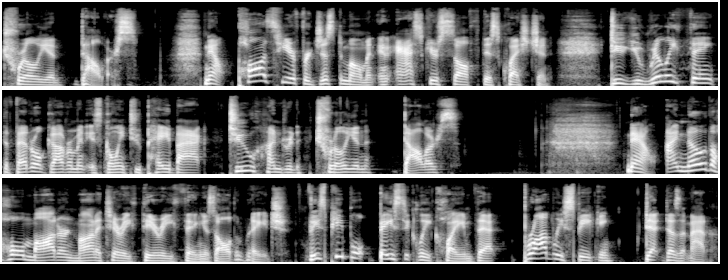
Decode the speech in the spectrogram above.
trillion. Now, pause here for just a moment and ask yourself this question Do you really think the federal government is going to pay back $200 trillion? Now, I know the whole modern monetary theory thing is all the rage. These people basically claim that, broadly speaking, debt doesn't matter.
